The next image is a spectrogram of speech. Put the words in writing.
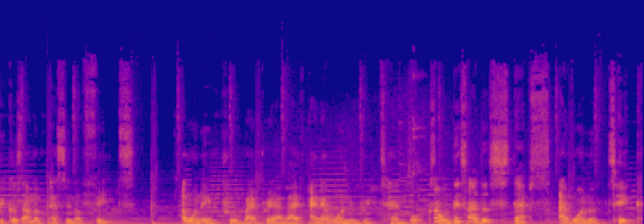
because I'm a person of faith. I want to improve my prayer life and I want to read 10 books. Now, these are the steps I want to take.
